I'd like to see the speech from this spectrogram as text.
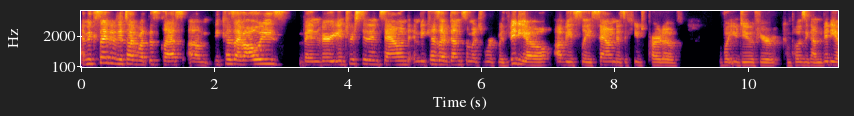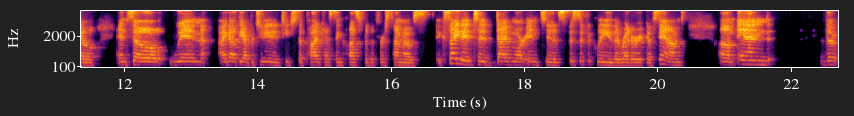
I'm excited to talk about this class um, because I've always been very interested in sound, and because I've done so much work with video, obviously, sound is a huge part of what you do if you're composing on video. And so when I got the opportunity to teach the podcasting class for the first time, I was excited to dive more into specifically the rhetoric of sound. Um, and the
